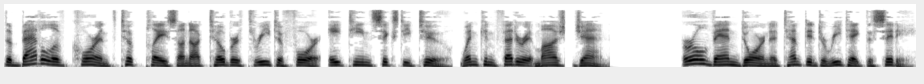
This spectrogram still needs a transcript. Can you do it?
The Battle of Corinth took place on October 3–4, 1862, when Confederate Maj. Gen. Earl Van Dorn attempted to retake the city.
